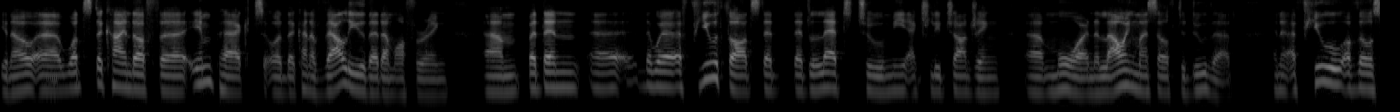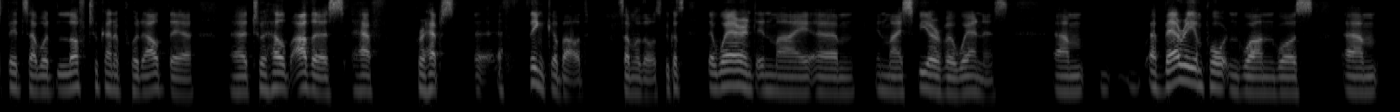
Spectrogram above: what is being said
you know uh, what's the kind of uh, impact or the kind of value that i'm offering um, but then uh, there were a few thoughts that that led to me actually charging uh, more and allowing myself to do that. And a few of those bits I would love to kind of put out there uh, to help others have perhaps a, think about some of those because they weren't in my um, in my sphere of awareness. Um, a very important one was um,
